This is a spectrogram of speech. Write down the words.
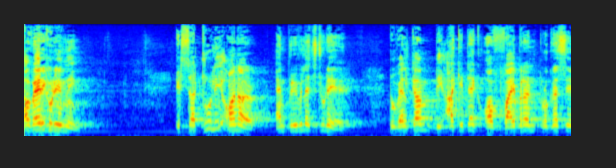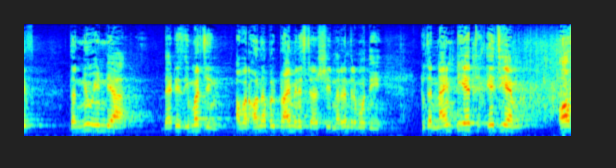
A very good evening. It's a truly honor and privilege today to welcome the architect of vibrant, progressive, the new India that is emerging, our Honorable Prime Minister Shri Narendra Modi, to the 90th AGM of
